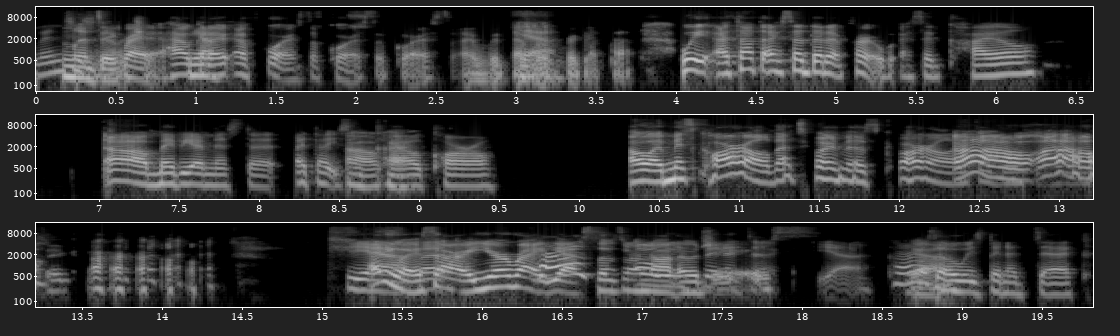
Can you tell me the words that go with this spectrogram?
Lindsay's Lindsay, right. How could I? Of course, of course, of course. I would never Yeah. forget that. Wait, I thought I said that at first. I said Kyle. Oh, maybe I missed it. I thought you said Oh, okay. Kyle Carl. Oh, I missed Carl. That's why I missed Carl. I Oh, that's why I said Carl. Yeah. anyway, sorry. You're right. yes, those are not always been a dick. OGs. Yeah. Carl's Yeah. always been a dick.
